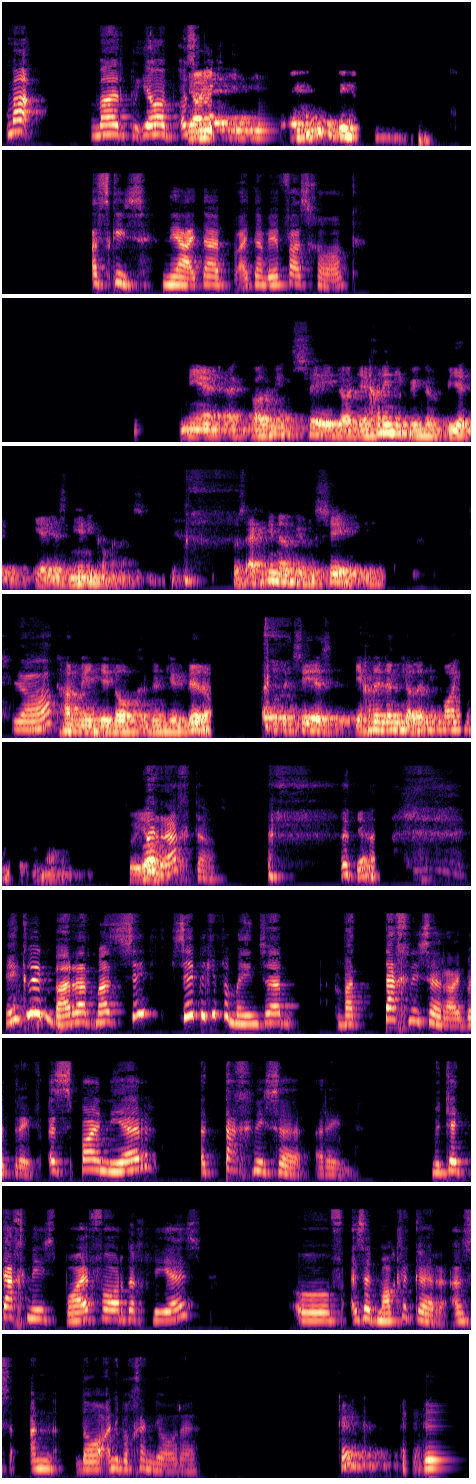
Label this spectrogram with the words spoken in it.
maar maar ja, ons Ja, jy Ekskuus. Nee, hy het nou hy het nou weer vasgehaak. Nee, ek wou net sê dat jy gaan nie noodwendig weet jy is nie in die kombinasie. Soos ek nie nou vir jou gesê het nie. Ja. Dan net jy dalk gedink jy weet dit. Wat ek sê is jy gaan net dink jy het die paadjie gemaak. So ja. Regtig. ja. Enklin Barrard, maar sê sê bietjie vir mense wat tegniese ry betref. Is Pioneer 'n tegniese ren? Moet jy tegnies baie vaardig wees? of is dit makliker as aan daar aan die beginjare? Kyk, ek dink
